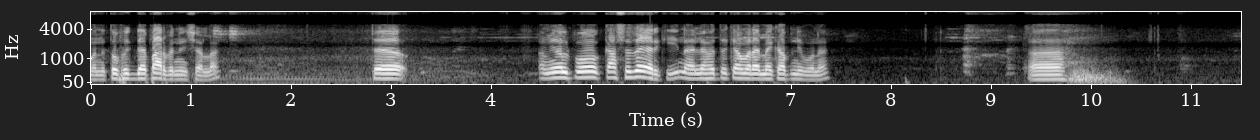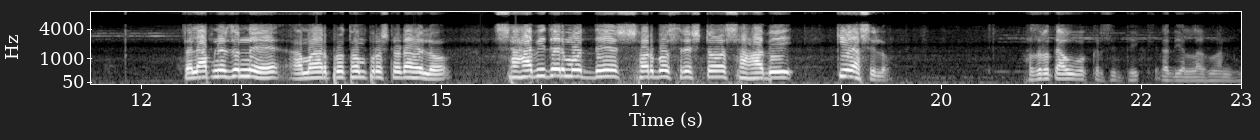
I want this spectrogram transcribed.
মানে তৌফিক দেয় পারবেন ইনশাল্লাহ তো আমি অল্প কাছে যাই আর কি নাহলে হয়তো ক্যামেরায় মেকআপ নিব না। তাহলে আপনার জন্য আমার প্রথম প্রশ্নটা হলো সাহাবিদের মধ্যে সর্বশ্রেষ্ঠ সাহাবি কে আসিল? হজরত আবু বকর সিদ্দিক রাদি আল্লাহ আনহু।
